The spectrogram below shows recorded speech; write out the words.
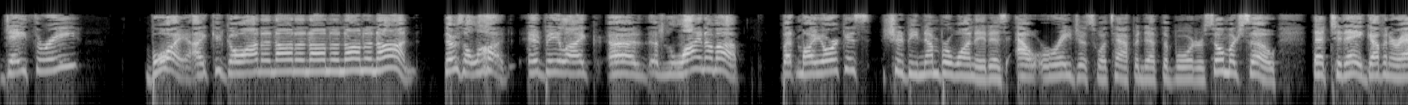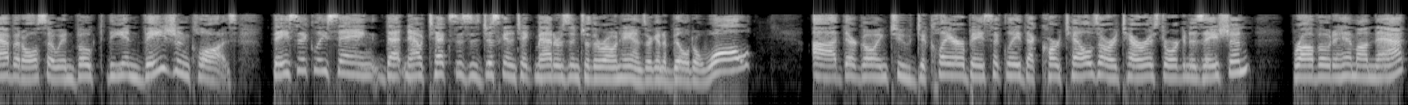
day three, boy, I could go on and on and on and on and on. There's a lot. It'd be like, uh, line them up. But Mayorkas should be number one. It is outrageous what's happened at the border. So much so that today Governor Abbott also invoked the invasion clause, basically saying that now Texas is just going to take matters into their own hands. They're going to build a wall. Uh, they're going to declare basically that cartels are a terrorist organization. Bravo to him on that.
